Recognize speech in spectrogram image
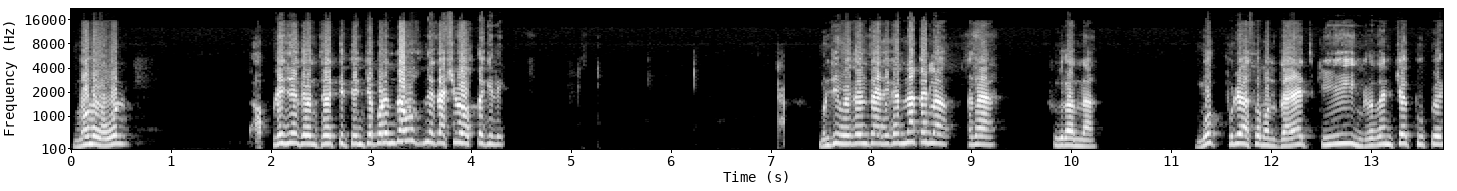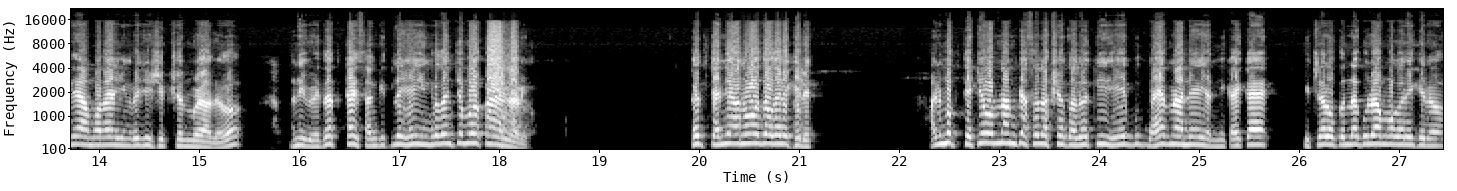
म्हणून आपले जे ग्रंथ आहेत ते त्यांच्यापर्यंत जाऊच नाहीत अशी व्यवस्था केली. म्हणजे वेदांचा अधिकार नाकारला सगळ्या शूद्रांना मग पुढे असं म्हणतायत की इंग्रजांच्या कृपेने आम्हाला इंग्रजी शिक्षण मिळालं आणि वेदात काय सांगितलं हे इंग्रजांच्यामुळे कळायला लागलं. कारण त्यांनी अनुवाद वगैरे केलेत. आणि मग त्याच्यावरून आमच्या असं लक्षात आलं की हे बाहेर ना आले यांनी काय काय इथल्या लोकांना गुलाम वगैरे केलं.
